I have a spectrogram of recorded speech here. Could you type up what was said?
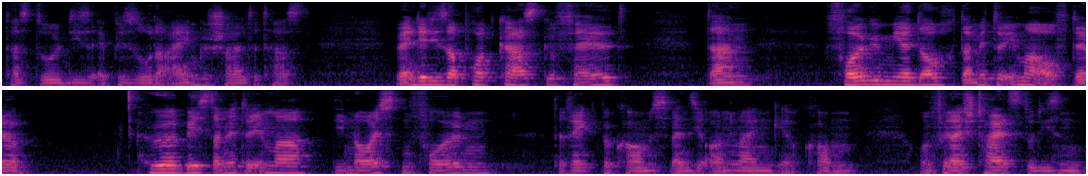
dass du diese Episode eingeschaltet hast. Wenn dir dieser Podcast gefällt, dann folge mir doch, damit du immer auf der Höhe bist, damit du immer die neuesten Folgen direkt bekommst, wenn sie online kommen. Und vielleicht teilst du diesen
